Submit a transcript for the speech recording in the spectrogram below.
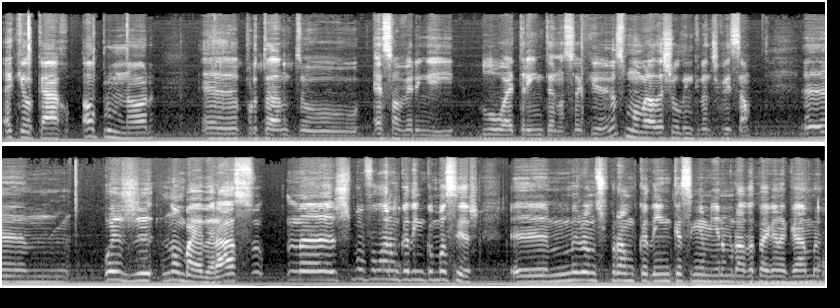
aquele carro ao pormenor. Uh, portanto, é só verem aí. Blue E30, não sei o que. Eu se me lembrar, deixo o link na descrição. Uh, hoje não vai haver aço, mas vou falar um bocadinho com vocês. Uh, mas vamos esperar um bocadinho que assim a minha namorada pega na câmara,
